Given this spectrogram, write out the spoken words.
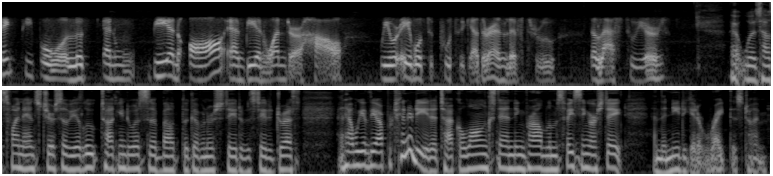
think people will look and be in awe and be in wonder how we were able to put together and live through the last two years. That was House Finance Chair Sylvia Luke talking to us about the governor's State of the State address and how we have the opportunity to tackle long-standing problems facing our state and the need to get it right this time.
